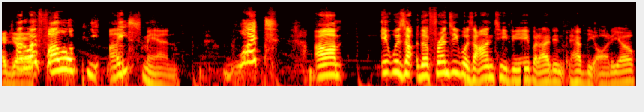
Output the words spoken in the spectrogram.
Hi, Joe. How do I follow up the Iceman? What? Um, it was uh, the frenzy was on TV, but I didn't have the audio.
